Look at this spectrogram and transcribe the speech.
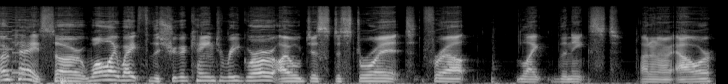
Okay, so while I wait for the sugarcane to regrow, I will just destroy it throughout, like, the next, I don't know, hour.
